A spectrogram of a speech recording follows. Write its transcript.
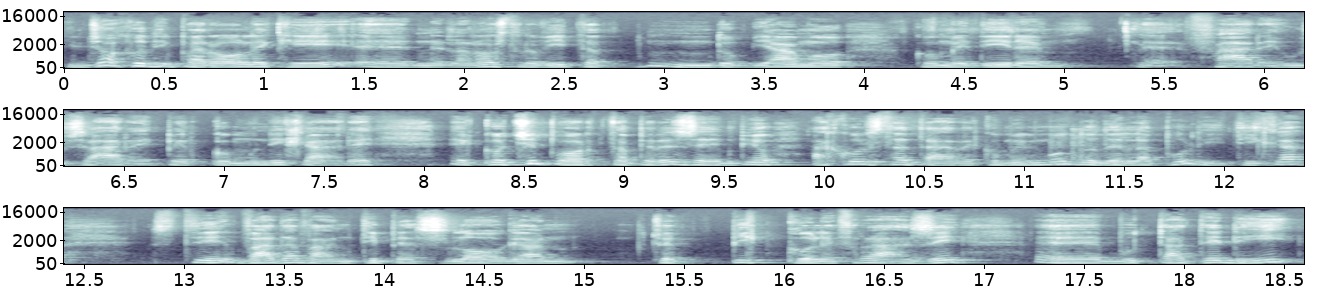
Il gioco di parole che eh, nella nostra vita mh, mm, dobbiamo, come dire, eh, fare, usare per comunicare, ecco, ci porta per esempio a constatare come il mondo della politica sti, vada avanti per slogan, cioè piccole frasi eh, buttate lì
